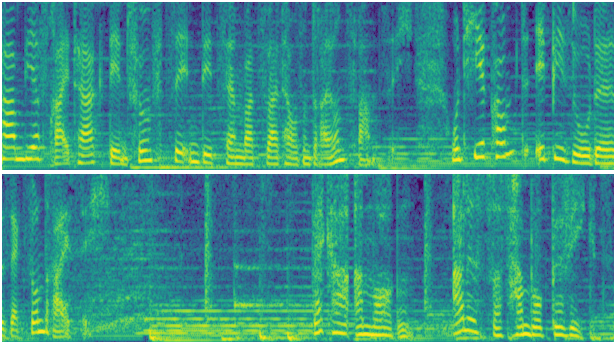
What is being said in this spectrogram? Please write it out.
haben wir Freitag, den 15. Dezember 2023. Und hier kommt Episode 36. Wecker am Morgen. Alles, was Hamburg bewegt.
